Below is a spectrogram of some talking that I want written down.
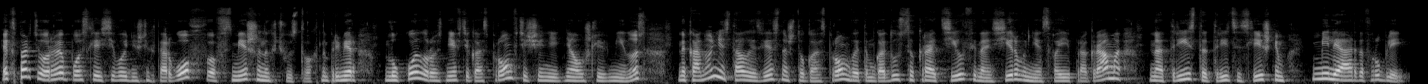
Экспортеры после сегодняшних торгов в смешанных чувствах. Например, Лукойл, Роснефть и Газпром в течение дня ушли в минус. Накануне стало известно, что Газпром в этом году сократил финансирование своей программы на 330 с лишним миллиардов рублей.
